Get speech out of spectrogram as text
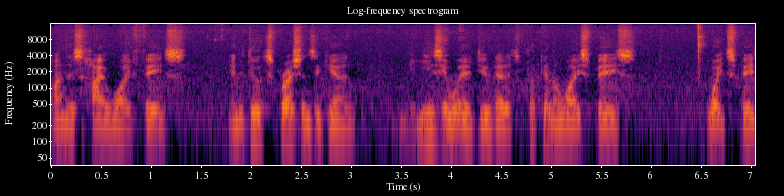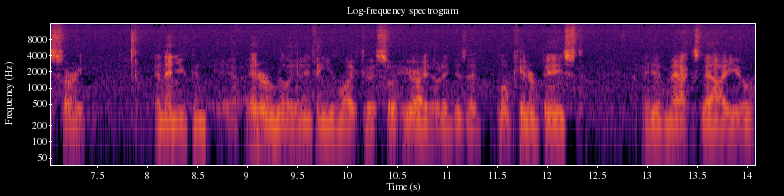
on this high y face. And to do expressions again, the easy way to do that is click in the y space, white space, sorry, and then you can enter really anything you'd like to. So here I, what I did is I locator based, I did max value,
